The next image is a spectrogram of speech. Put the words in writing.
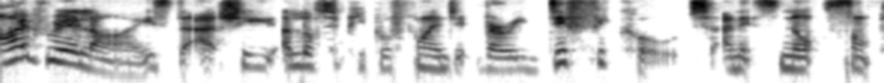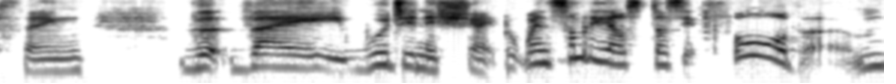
I've realized that actually a lot of people find it very difficult and it's not something that they would initiate, but when somebody else does it for them,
